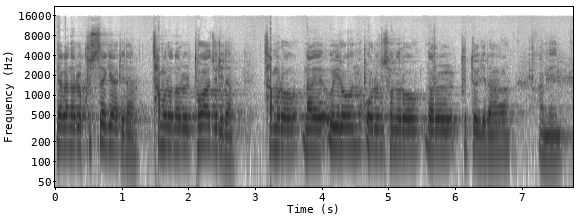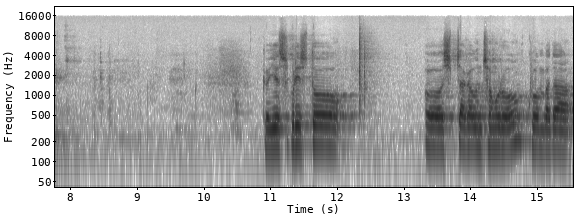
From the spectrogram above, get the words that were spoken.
내가 너를 굳세게 하리라. 참으로 너를 도와주리라. 참으로 나의 의로운 오른손으로 너를 붙들리라. 아멘. 그 예수 그리스도 어, 십자가 은총으로 구원받아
